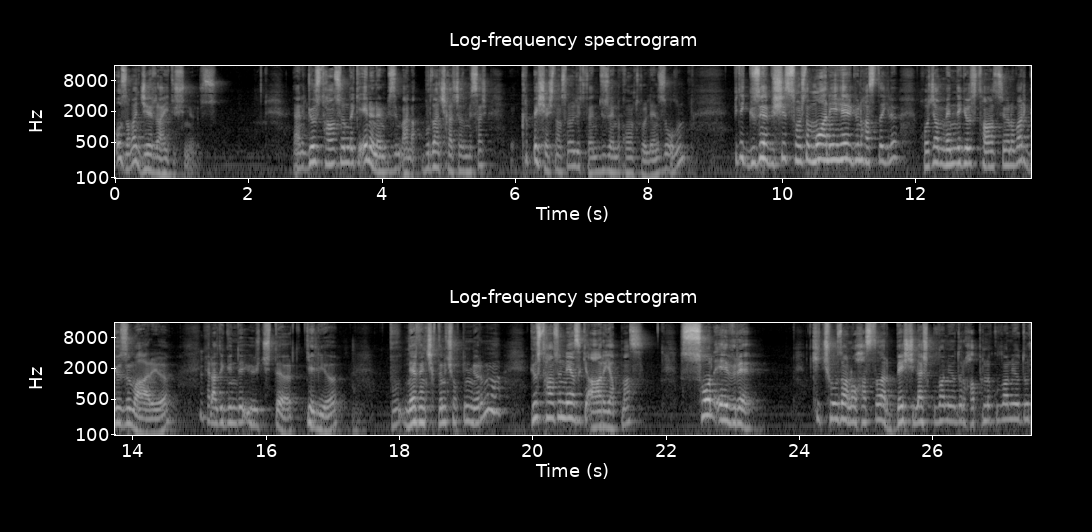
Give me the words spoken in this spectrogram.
O zaman cerrahi düşünüyoruz. Yani göz tansiyonundaki en önemli bizim hani buradan çıkaracağımız mesaj 45 yaşından sonra lütfen düzenli kontrollerinizi olun. Bir de güzel bir şey sonuçta muayeneyi her gün hasta geliyor. Hocam bende göz tansiyonu var gözüm ağrıyor. Herhalde günde 3-4 geliyor. Bu nereden çıktığını çok bilmiyorum ama göz tansiyonu ne yazık ki ağrı yapmaz. Son evre ki çoğu zaman o hastalar 5 ilaç kullanıyordur, hapını kullanıyordur.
